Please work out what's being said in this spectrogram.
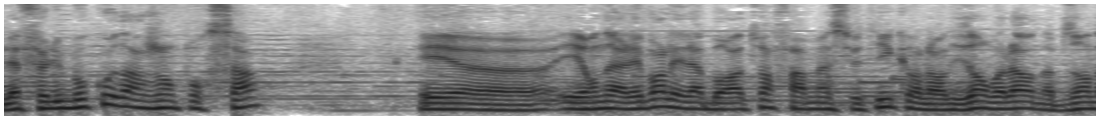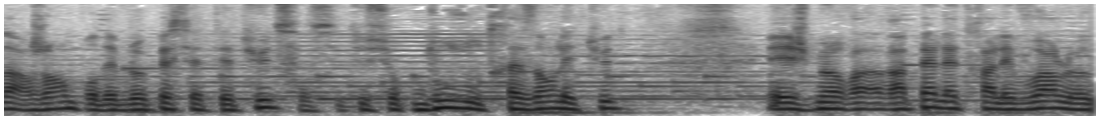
Il a fallu beaucoup d'argent pour ça. Et, euh, on est allé voir les laboratoires pharmaceutiques en leur disant, voilà, on a besoin d'argent pour développer cette étude. C'était sur 12 ou 13 ans l'étude. Et je me rappelle être allé voir le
